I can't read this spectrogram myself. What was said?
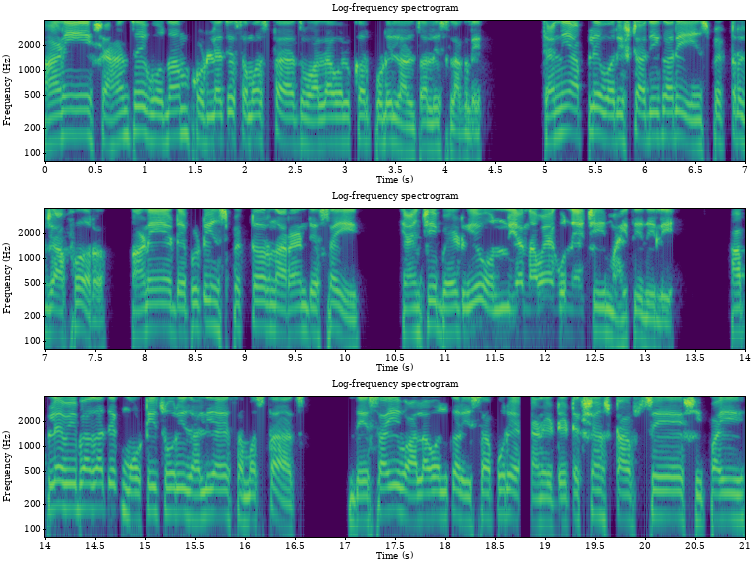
आणि शहांचे गोदाम फोडल्याचे समजताच वालावलकर पुढील हालचालीस लागले. त्यांनी आपले वरिष्ठ अधिकारी इन्स्पेक्टर जाफर आणि डेप्युटी इन्स्पेक्टर नारायण देसाई यांची भेट घेऊन या नव्या गुन्ह्याची माहिती दिली. आपल्या विभागात एक मोठी चोरी झाली आहे समजताच देसाई वालावलकर इसापुरे आणि डिटेक्शन स्टाफचे शिपाई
